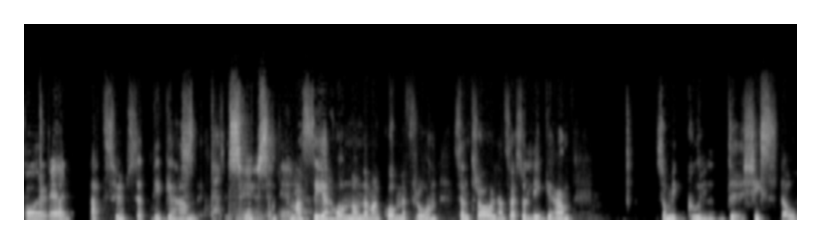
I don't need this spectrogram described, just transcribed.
Var är Stadshuset ligger han. stadshuset? Är Man det? ser honom när man kommer från centralen så, här, så ligger han som i guldkista och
